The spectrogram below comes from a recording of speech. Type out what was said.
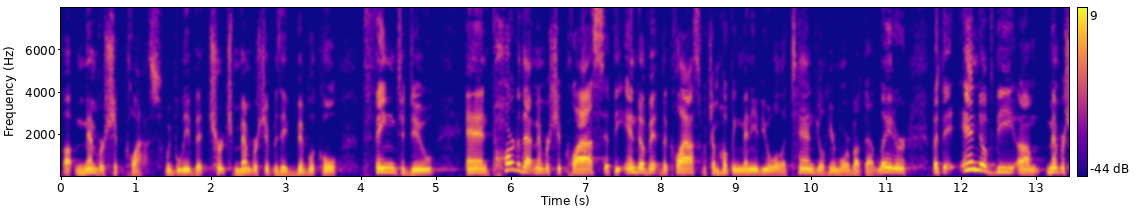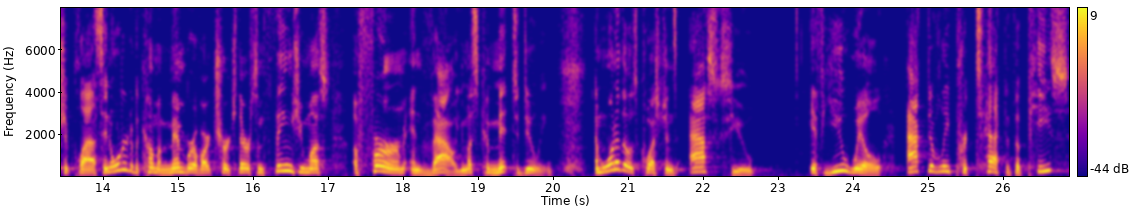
uh, membership class. We believe that church membership is a biblical thing to do. And part of that membership class, at the end of it, the class, which I'm hoping many of you will attend, you'll hear more about that later. But the end of the um, membership class, in order to become a member of our church, there are some things you must affirm and vow, you must commit to doing. And one of those questions asks you if you will actively protect the peace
